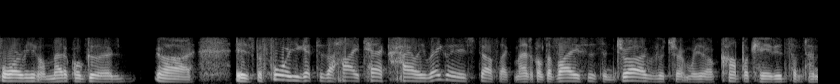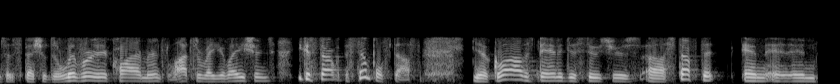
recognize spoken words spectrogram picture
for you know medical goods uh, is before you get to the high tech, highly regulated stuff like medical devices and drugs, which are you know complicated, sometimes have special delivery requirements, lots of regulations. You can start with the simple stuff, you know, gloves, bandages, sutures, uh, stuff that, and and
